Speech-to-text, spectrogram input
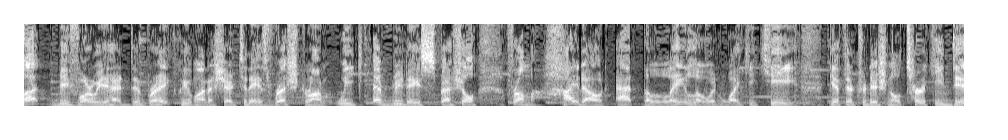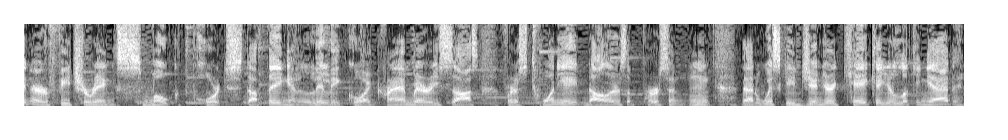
But before we head to break, we want to share today's Restaurant Week Everyday Special from Hideout at the Laylow in Waikiki. Get their traditional turkey dinner featuring smoked pork stuffing and lilikoi cranberry sauce for just $28 a person. Mm. That whiskey ginger cake that you're looking at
